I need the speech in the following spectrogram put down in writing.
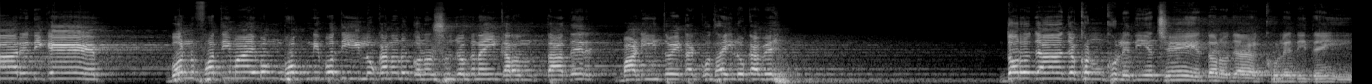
আর এদিকে বোন ফাতিমা এবং ভগ্নিপতি লুকানোর কোনো সুযোগ নাই, কারণ তাদের বাড়ি তো এটা কোথায় লুকাবে? দরজা যখন খুলে দিয়েছে, দরজা খুলে দিতেই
